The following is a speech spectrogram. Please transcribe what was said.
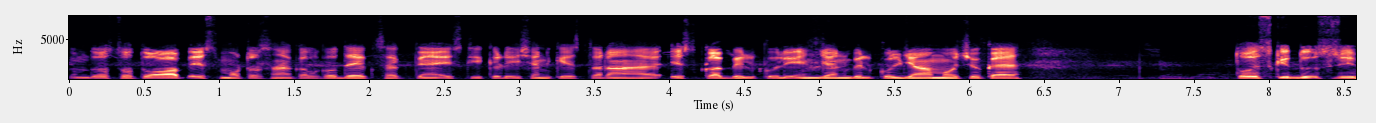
हम दोस्तों तो आप इस मोटरसाइकिल को देख सकते हैं, इसकी कंडीशन किस तरह है, इसका बिल्कुल इंजन बिल्कुल जाम हो चुका है। तो इसकी दूसरी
